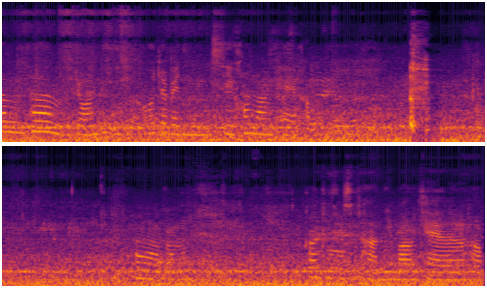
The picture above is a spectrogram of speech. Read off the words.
ถ้าถ้าย้อนไปอีกก็จะเป็นซีคอนบางแคร์ครับอ๋อกำลังก็ถึงสถานีบางแคแล้วนะครับ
